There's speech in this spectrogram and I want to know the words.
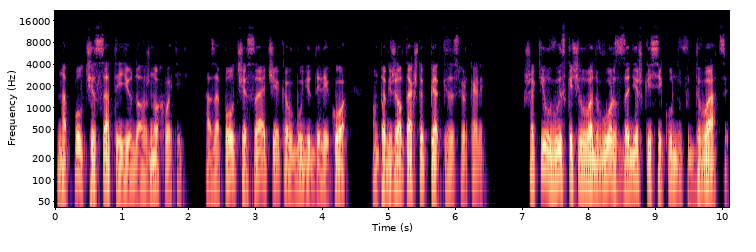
на полчаса-то ее должно хватить. А за полчаса Чеков будет далеко. Он побежал так, что пятки засверкали. Шакил выскочил во двор с задержкой секунд в двадцать.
